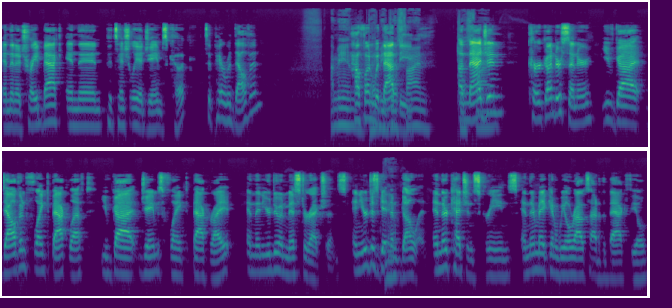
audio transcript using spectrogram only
and then a trade back, and then potentially a James Cook to pair with Dalvin. I mean, How fun be that be? Fine. Just Imagine fine. Kirk under center. You've got Dalvin flanked back left. You've got James flanked back right. And then you're doing misdirections. And you're just getting Yeah. them going. And they're catching screens. And they're making wheel routes out of the backfield.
